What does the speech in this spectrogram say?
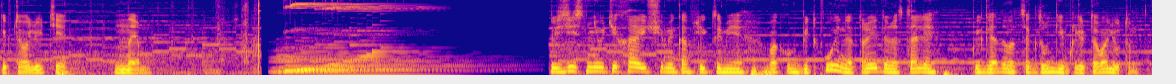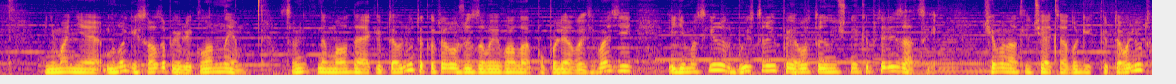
криптовалюте NEM. В связи с неутихающими конфликтами вокруг биткоина трейдеры стали приглядываться к другим криптовалютам. Внимание многих сразу привлекла NEM, сравнительно молодая криптовалюта, которая уже завоевала популярность в Азии и демонстрирует быстрый прирост рыночной капитализации. Чем она отличается от других криптовалют,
